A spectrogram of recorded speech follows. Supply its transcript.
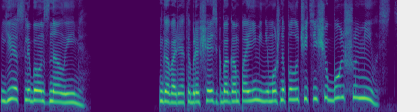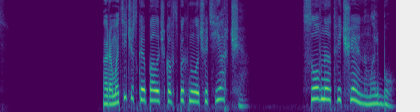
Если бы он знал имя. Говорят, обращаясь к богам по имени, можно получить еще большую милость. Ароматическая палочка вспыхнула чуть ярче, словно отвечая на мольбу.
